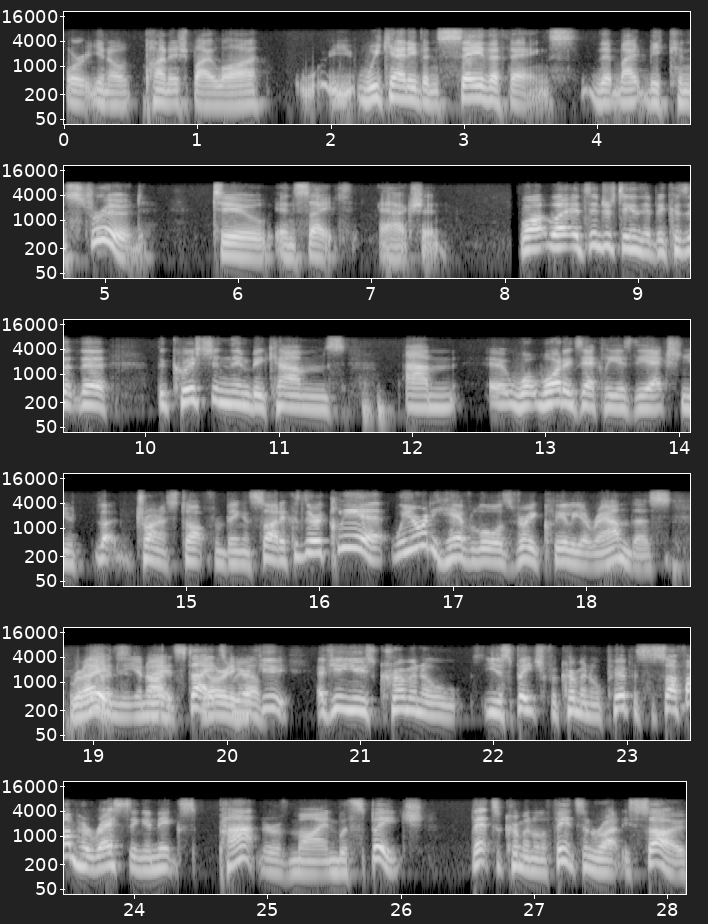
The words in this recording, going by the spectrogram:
or you know punish by law we, can't even say the things that might be construed to incite action. Well, well, it's interesting isn't because the the question then becomes, um, uh, what, what exactly is the action you're trying to stop from being incited? Because there are clear, we already have laws very clearly around this, Right, in the United right. States, where have. if you if you use criminal your speech for criminal purposes. So if I'm harassing an ex partner of mine with speech, that's a criminal offence, and rightly so.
